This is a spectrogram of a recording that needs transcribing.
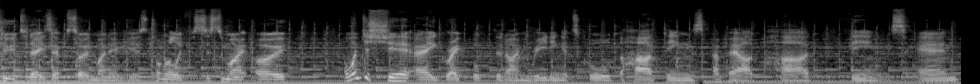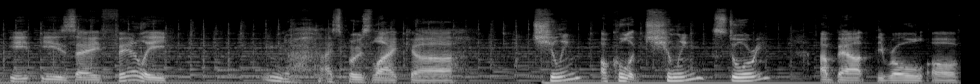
to today's episode. My name is Tom Rowley for System.io. I want to share a great book that I'm reading. It's called The Hard Things About Hard Things. And it is a fairly, I suppose, like uh, chilling, I'll call it chilling story about the role of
